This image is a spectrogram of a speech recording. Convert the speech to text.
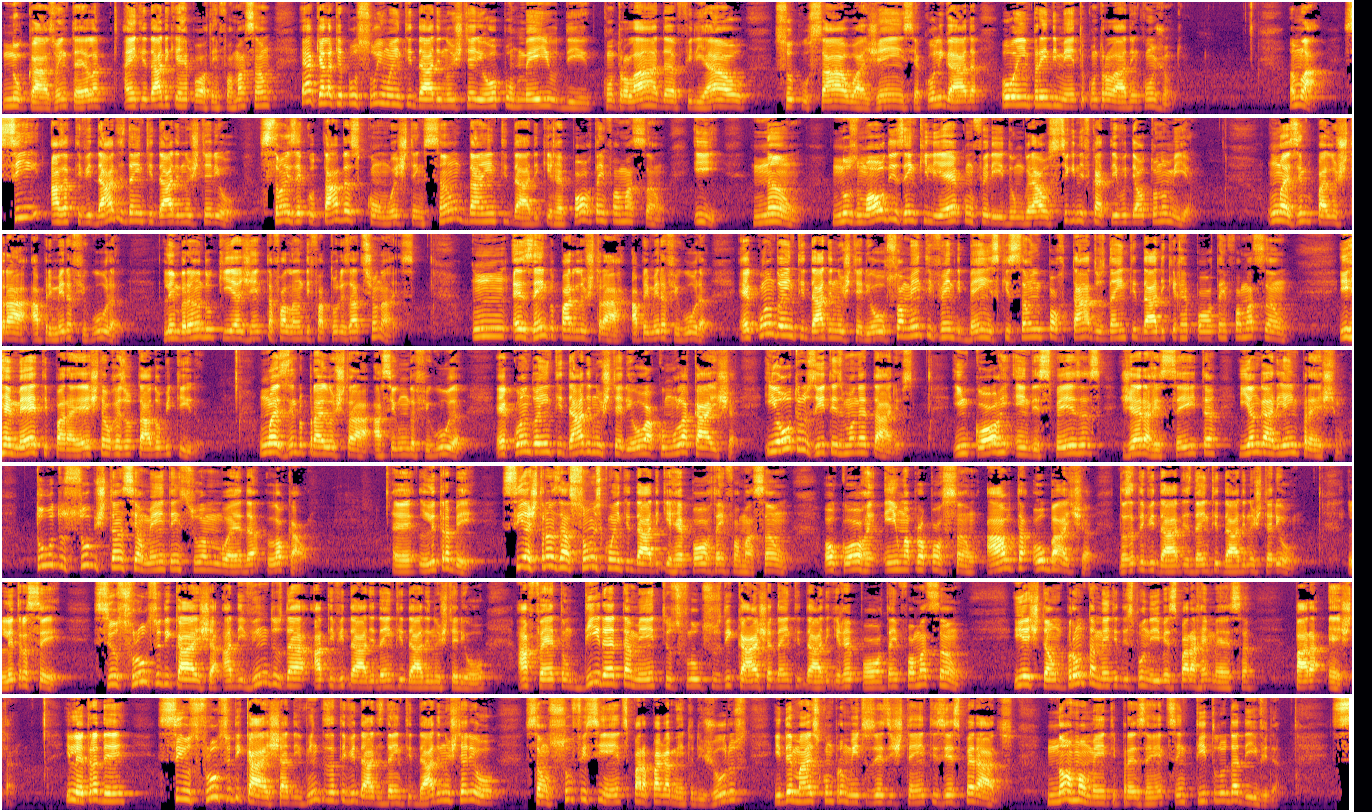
No caso em tela, a entidade que reporta a informação é aquela que possui uma entidade no exterior por meio de controlada, filial, sucursal, agência, coligada ou empreendimento controlado em conjunto. Vamos lá. Se as atividades da entidade no exterior são executadas como extensão da entidade que reporta a informação e não nos moldes em que lhe é conferido um grau significativo de autonomia. Um exemplo para ilustrar a primeira figura, lembrando que a gente está falando de fatores adicionais. Um exemplo para ilustrar a primeira figura é quando a entidade no exterior somente vende bens que são importados da entidade que reporta a informação e remete para esta o resultado obtido. Um exemplo para ilustrar a segunda figura é quando a entidade no exterior acumula caixa e outros itens monetários, incorre em despesas, gera receita e angaria empréstimo, tudo substancialmente em sua moeda local. É, letra B. Se as transações com a entidade que reporta a informação ocorrem em uma proporção alta ou baixa das atividades da entidade no exterior. Letra C. Se os fluxos de caixa advindos da atividade da entidade no exterior afetam diretamente os fluxos de caixa da entidade que reporta a informação e estão prontamente disponíveis para remessa para esta. E letra D. Se os fluxos de caixa advindos das atividades da entidade no exterior são suficientes para pagamento de juros e demais compromissos existentes e esperados, normalmente presentes em título da dívida,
